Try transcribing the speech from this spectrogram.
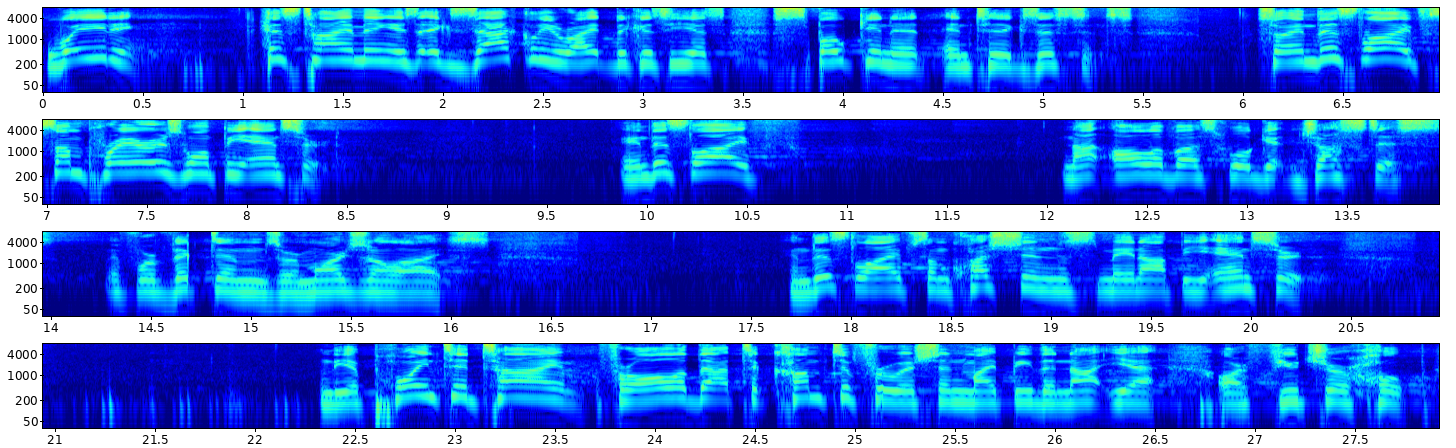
waiting. His timing is exactly right because he has spoken it into existence. So, in this life, some prayers won't be answered. In this life, not all of us will get justice if we're victims or marginalized. In this life, some questions may not be answered. And the appointed time for all of that to come to fruition might be the not yet, our future hope.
